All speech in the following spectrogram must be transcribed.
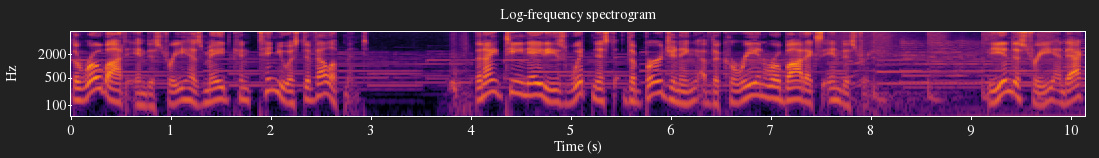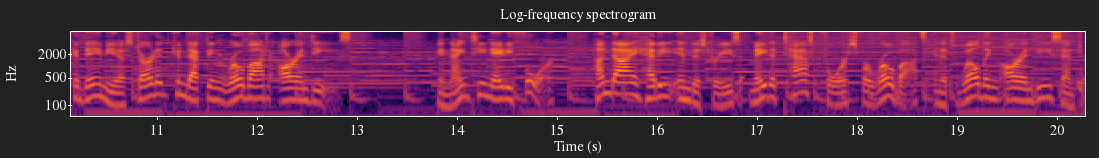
the robot industry has made continuous development. The 1980s witnessed the burgeoning of the Korean robotics industry. The industry and academia started conducting robot R&Ds. In 1984, Hyundai Heavy Industries made a task force for robots in its welding R&D center.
